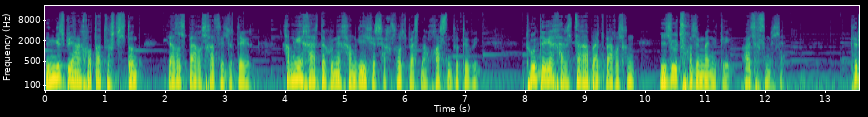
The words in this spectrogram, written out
Ингэж би анх удаа зөрчилдөөнд ялал байгуулахаас илүүтэйгээр хамгийн хайртай хүнээ хамгийн ихээр шахалгуулж байснаа ухаарсан төдийгүй. Түүнтэйгээ харилцаагаа барьж байгуулах нь илүү чухал юм байна гэдгийг ойлгосон билээ. Тэр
